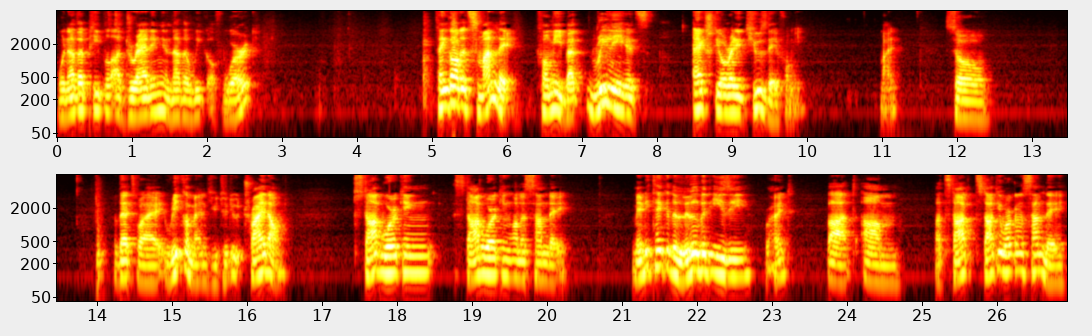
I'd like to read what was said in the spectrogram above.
when other people are dreading another week of work, thank God it's Monday for me, but really it's actually already Tuesday for me. Right? So that's what I recommend you to do. Try it out. Start working, start working on a Sunday. Maybe take it a little bit easy, right? But um, but start start your work on a Sunday,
